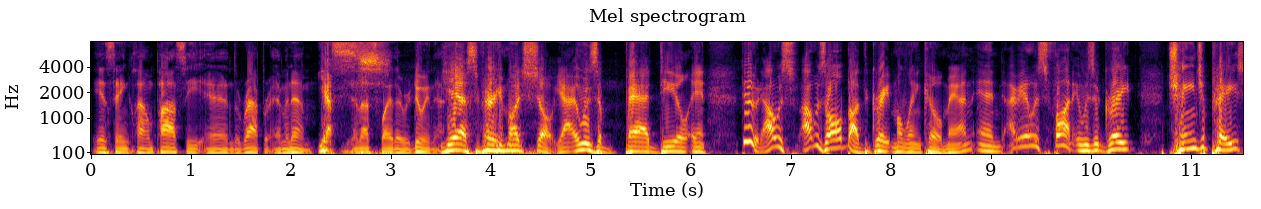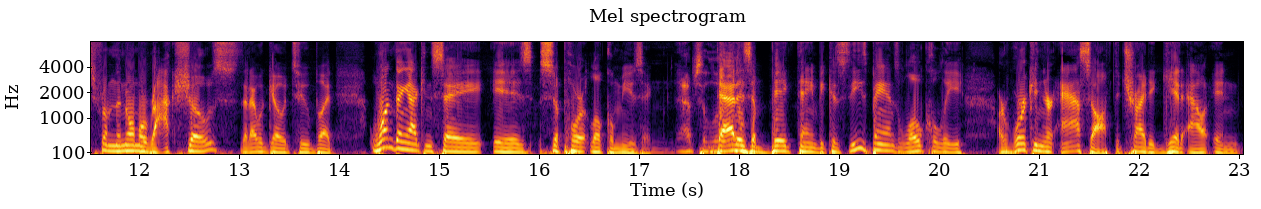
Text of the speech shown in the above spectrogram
Insane Clown Posse and the rapper Eminem. Yes. and that's why they were doing that. Yes, very much so. Yeah, it was a bad deal, and dude, I was I was all about the Great Milenko, man, and I mean it was fun. It was a great change of pace from the normal rock shows that I would go to. But one thing I can say is support local music. Absolutely. That is a big thing because these bands locally are working their ass off to try to get out and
